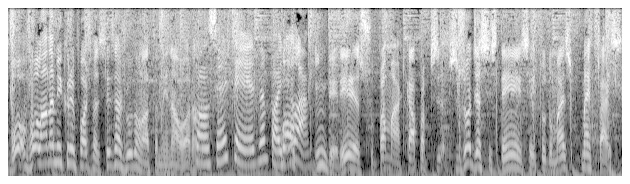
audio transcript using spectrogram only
Vou, vou lá na Microimport fazer, vocês ajudam lá também na hora. Com certeza, pode Qual ir lá. endereço pra marcar, pra, precisou de assistência e tudo mais, como é que faz?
